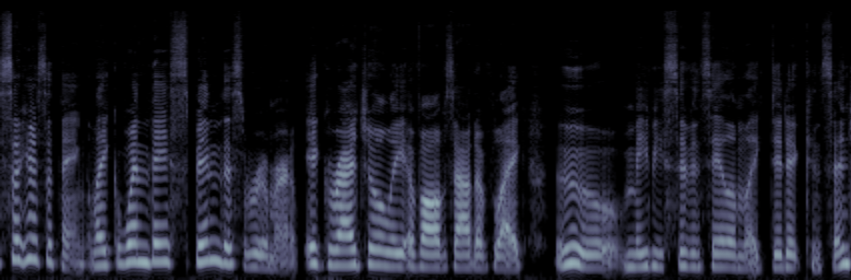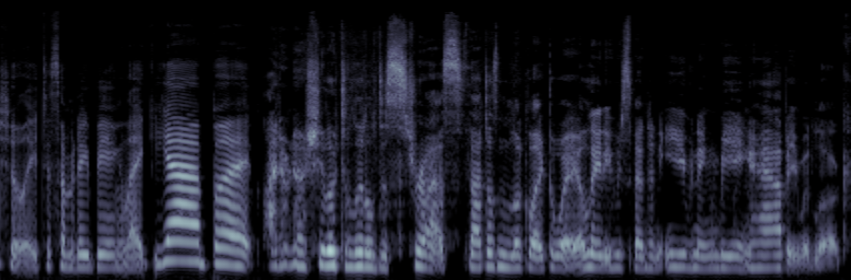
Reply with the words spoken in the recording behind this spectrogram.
so here's the thing. Like when they spin this rumor, it gradually evolves out of like, ooh, maybe Siv and Salem like did it consensually to somebody being like, yeah, but I don't know. She looked a little distressed. That doesn't look like the way a lady who spent an evening being happy would look.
